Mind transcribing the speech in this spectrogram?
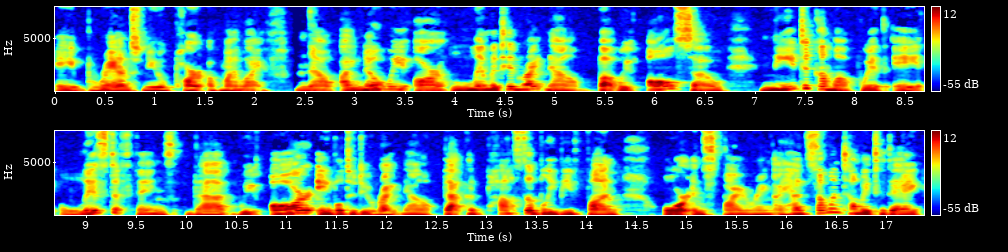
a brand new part of my life. Now, I know we are limited right now, but we also need to come up with a list of things that we are able to do right now that could possibly be fun or inspiring. I had someone tell me today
